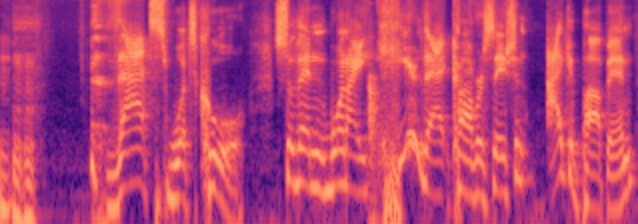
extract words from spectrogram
Yeah. Uh-huh. Mm-hmm. That's what's cool. So then when I hear that conversation, I could pop in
